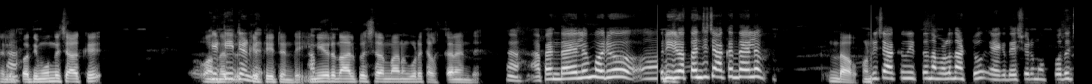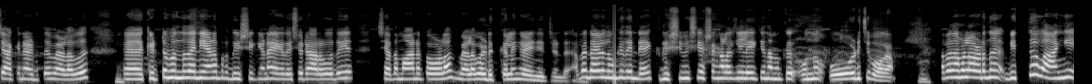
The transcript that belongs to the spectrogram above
അതിൽ പതിമൂന്ന് ചാക്ക് കിട്ടിയിട്ടുണ്ട്. ഇനി ഒരു നാല്പത് ശതമാനം കൂടെ കളിക്കാനുണ്ട് അപ്പൊ എന്തായാലും ഒരു ഇരുപത്തഞ്ച് ചാക്ക് എന്തായാലും ഉണ്ടാവും. ഒരു ചാക്ക് വിത്ത് നമ്മൾ നട്ടു. ഏകദേശം ഒരു മുപ്പത് ചാക്കിനടുത്ത് വിളവ് കിട്ടുമെന്ന് തന്നെയാണ് പ്രതീക്ഷിക്കുന്നത് ഏകദേശം ഒരു അറുപത് ശതമാനത്തോളം വിളവെടുക്കലും കഴിഞ്ഞിട്ടുണ്ട്. അപ്പൊ എന്തായാലും നമുക്ക് ഇതിന്റെ കൃഷി വിശേഷങ്ങളിലേക്ക് നമുക്ക് ഒന്ന് ഓടിച്ചു പോകാം. അപ്പൊ നമ്മൾ അവിടുന്ന് വിത്ത് വാങ്ങി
